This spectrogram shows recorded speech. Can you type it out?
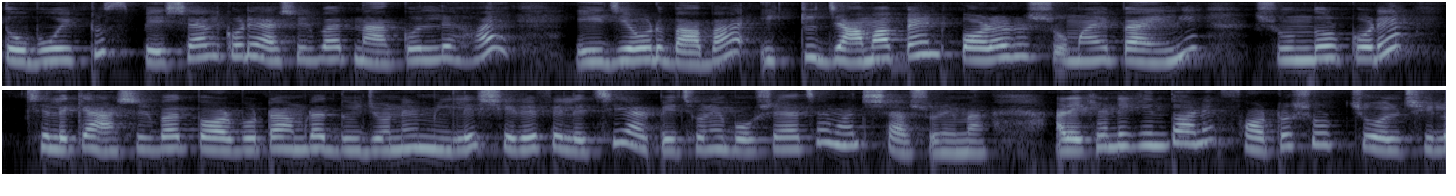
তবুও একটু স্পেশাল করে আশীর্বাদ না করলে হয়? এই যে ওর বাবা, একটু জামা প্যান্ট পরারও সময় পায়নি সুন্দর করে ছেলেকে আশীর্বাদ পর্বটা আমরা দুজনে মিলে সেরে ফেলেছি আর পেছনে বসে আছে আমার শাশুড়ি মা। আর এখানে কিন্তু অনেক ফটোশ্যুট চলছিল।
